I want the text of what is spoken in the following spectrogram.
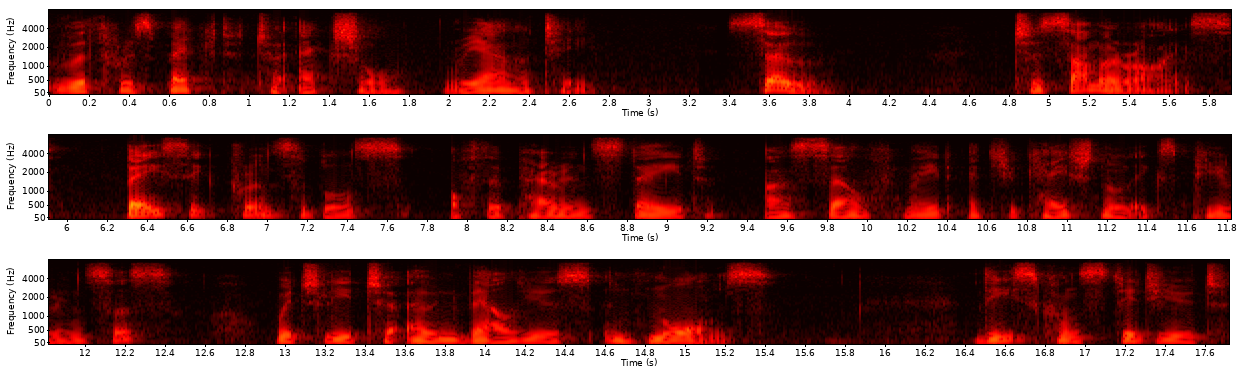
with respect to actual reality. So, to summarize, basic principles of the parent state are self-made educational experiences which lead to own values and norms. These constitute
